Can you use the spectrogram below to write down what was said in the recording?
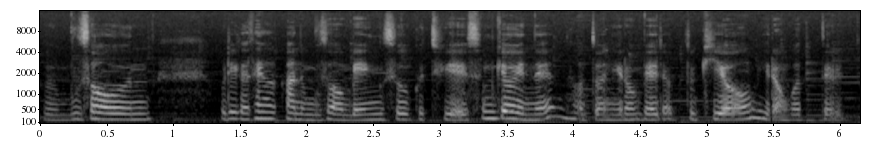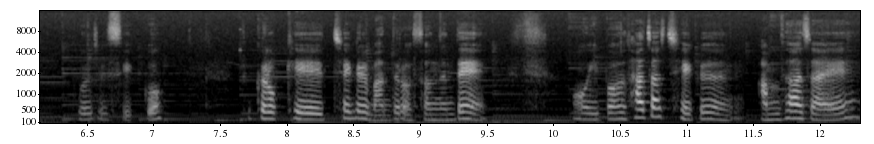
그 무서운 우리가 생각하는 무서운 맹수 그 뒤에 숨겨 있는 어떤 이런 매력도 귀여움 이런 것들 보여줄 수 있고 그렇게 책을 만들었었는데 어, 이번 사자책은 암사자의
